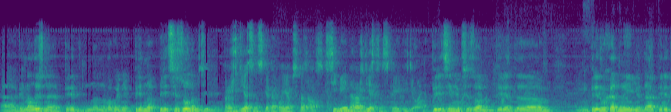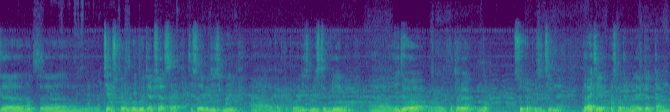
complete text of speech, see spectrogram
э, горнолыжное перед новогодним, перед, перед сезоном зимним. Рождественское такое, я бы сказал, семейно-рождественское видео. Перед зимним сезоном, перед... Э, перед выходными, да, перед э, вот э, тем, что вы будете общаться со своими детьми, э, как-то проводить вместе время. Э, видео, э, которое, ну, супер позитивное. Давайте посмотрим, она идет там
